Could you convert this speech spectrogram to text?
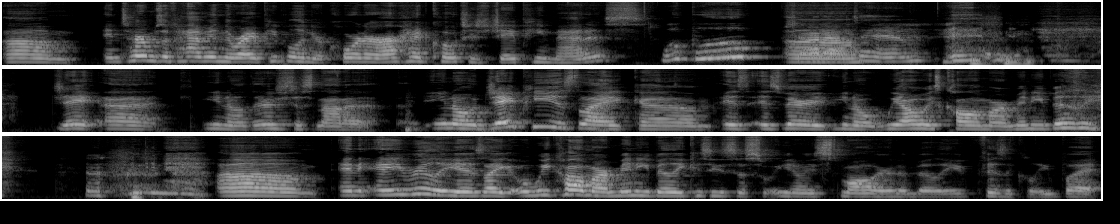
um, in terms of having the right people in your corner, our head coach is JP Mattis. Whoop whoop! Shout out to um, him. J, uh, you know, there's just not a, you know, JP is like, um, is is very, you know, we always call him our mini Billy. um, and and he really is like we call him our mini Billy because he's a, you know he's smaller than Billy physically, but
